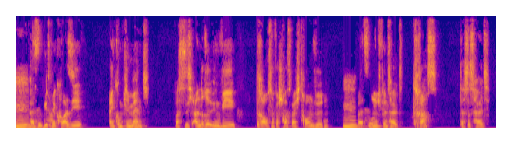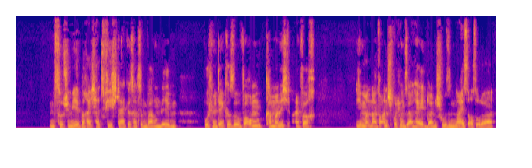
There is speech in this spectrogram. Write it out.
Mhm. Also du gibst mir quasi ein Kompliment, was sich andere irgendwie draußen auf der Straße gar nicht trauen würden. Mhm. Weißt du, und ich finde es halt krass, dass es halt im Social Media Bereich halt viel stärker ist als im wahren Leben. Wo ich mir denke, so, warum kann man nicht einfach jemanden einfach ansprechen und sagen, hey, deine Schuhe sehen nice aus oder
